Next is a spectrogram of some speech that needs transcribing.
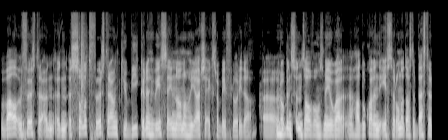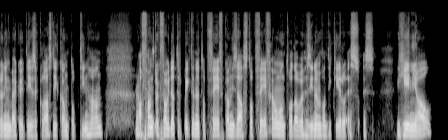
wel een, first, een, een, een, solid first round QB kunnen geweest zijn na nog een jaartje extra bij Florida. Uh, Robinson zal volgens mij ook wel, gaat ook wel in de eerste ronde, dat is de beste running back uit deze klas, die kan top 10 gaan. Ja. Afhankelijk van wie dat er pikt in de top 5, kan die zelfs top 5 gaan, want wat we gezien hebben van die kerel is, is geniaal.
